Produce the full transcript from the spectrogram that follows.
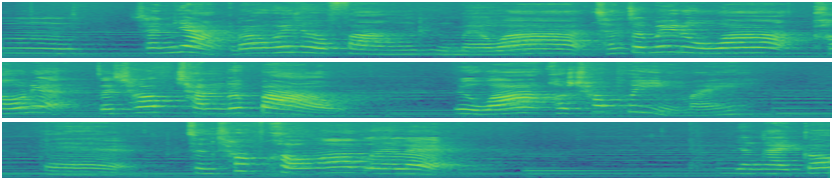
อืม ฉันอยากเล่าให้เธอฟัง ถึงแม้ว่า ฉันจะไม่รู้ว่าเขาเนี่ยจะชอบฉันหรือเปล่า หรือว่าเขาชอบผู้หญิงไหม แต่ฉันชอบเขามากเลยแหละ ยังไงก็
